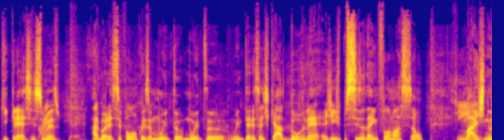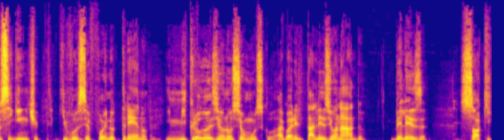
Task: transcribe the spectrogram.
que cresce, isso Esmaga mesmo. que cresce. Agora, você falou uma coisa muito, muito, muito interessante, que é a dor, né? A gente precisa da inflamação. Sim. Imagina o seguinte, que você foi no treino e microlesionou seu músculo. Agora ele tá lesionado. Beleza. Só que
